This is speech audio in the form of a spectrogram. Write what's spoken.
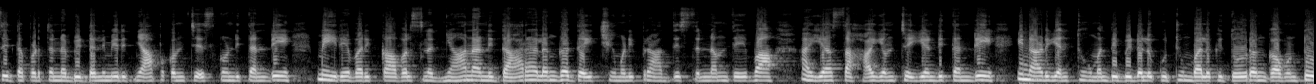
సిద్ధపడుతున్న బిడ్డల్ని మీరు జ్ఞాపకం చేసుకోండి తండ్రి. మీరే వారికి కావలసిన జ్ఞానాన్ని ధారాళంగా దయచేయమని ప్రార్థిస్తున్నాం దేవా. అయ్యా సహాయం చెయ్యండి తండ్రి. ఈనాడు ఎంతో మంది బిడ్డలు కుటుంబాలకి దూరంగా ఉంటూ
